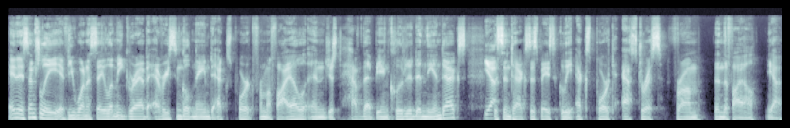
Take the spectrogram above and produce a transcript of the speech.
and essentially, if you want to say, let me grab every single named export from a file and just have that be included in the index, yeah the syntax is basically export asterisk from then the file. Yeah.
